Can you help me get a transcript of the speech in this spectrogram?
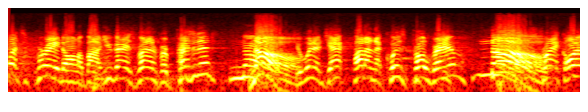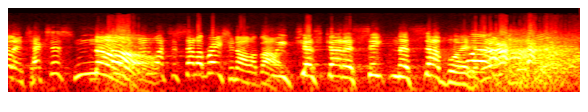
what's the parade all about? You guys running for president? No. No. You win a jackpot on a quiz program? No. Strike oil in Texas? No. Then what's the celebration all about? We just got a seat in the subway.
